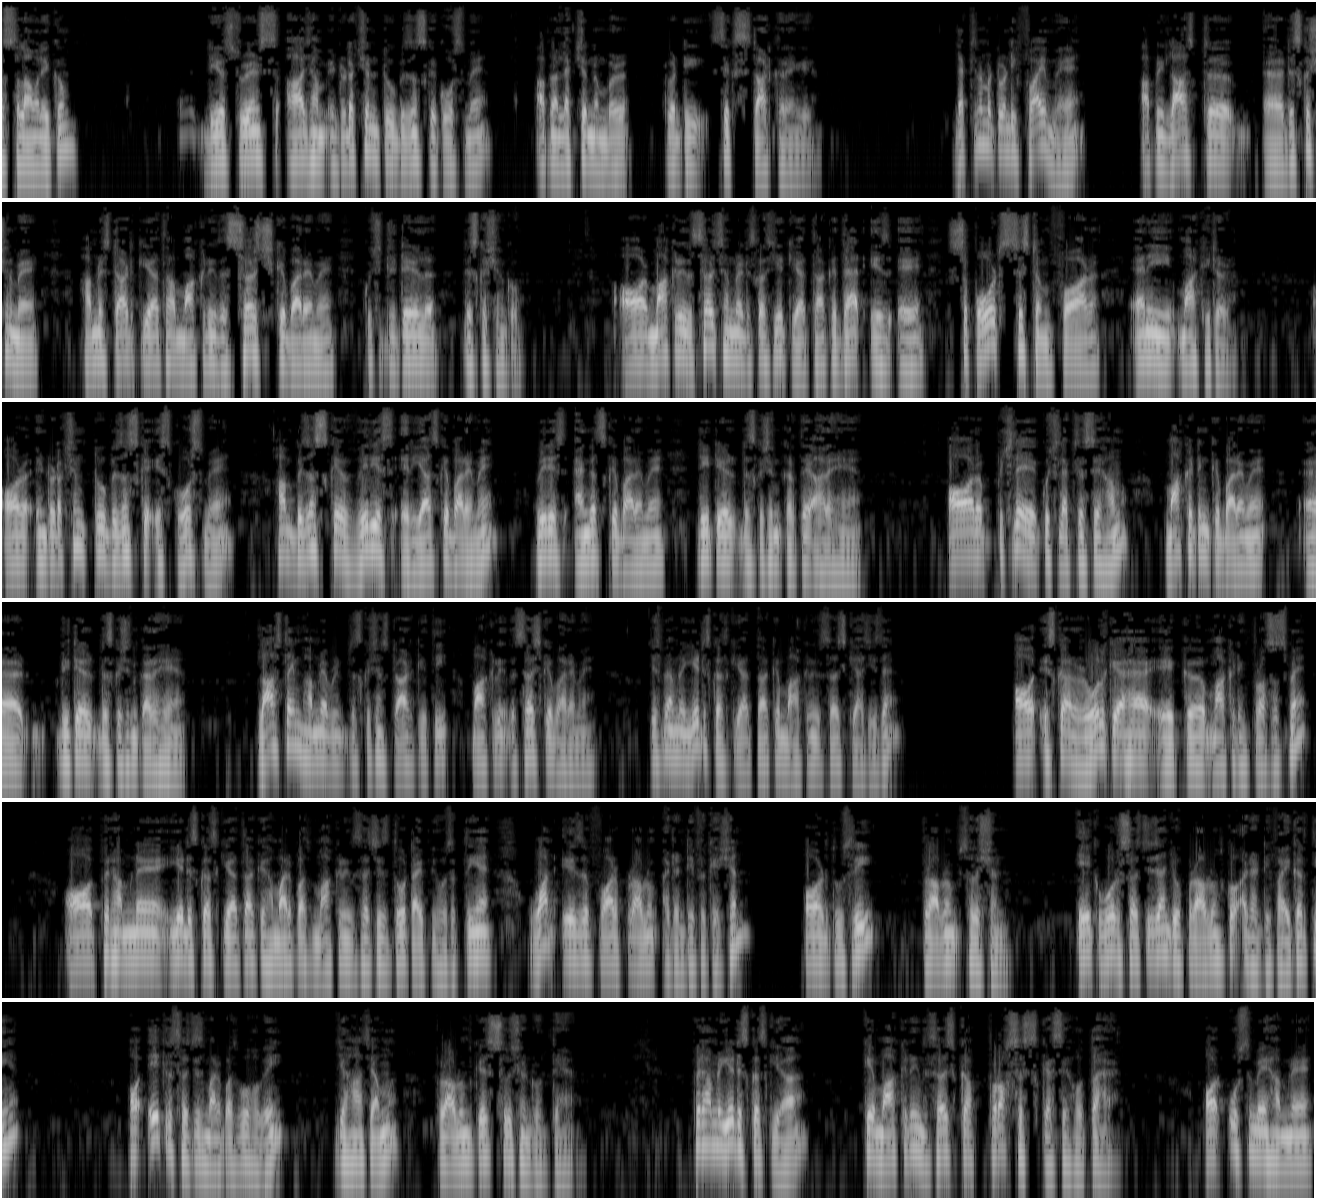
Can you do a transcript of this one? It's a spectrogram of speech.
السلام علیکم dear students آج ہم انٹروڈکشن ٹو بزنس کے کورس میں اپنا لیکچر نمبر 26 سکس اسٹارٹ کریں گے لیکچر نمبر 25 میں اپنی لاسٹ ڈسکشن uh, میں ہم نے اسٹارٹ کیا تھا مارکیٹنگ ریسرچ کے بارے میں کچھ ڈیٹیل ڈسکشن کو اور مارکیٹنگ ریسرچ ہم نے ڈسکس یہ کیا تھا کہ that is a support system for any marketer اور انٹروڈکشن ٹو بزنس کے اس کورس میں ہم بزنس کے ویریس ایریاز کے بارے میں ویریس اینگلس کے بارے میں ڈیٹیل ڈسکشن کرتے آ رہے ہیں اور پچھلے کچھ لیکچر سے ہم مارکیٹنگ کے بارے میں ڈیٹیل ڈسکشن کر رہے ہیں لاسٹ ٹائم ہم نے اپنی ڈسکشن اسٹارٹ کی تھی مارکیٹنگ ریسرچ کے بارے میں جس میں ہم نے یہ ڈسکس کیا تھا کہ مارکیٹنگ ریسرچ کیا چیز ہے اور اس کا رول کیا ہے ایک مارکیٹنگ پروسیس میں اور پھر ہم نے یہ ڈسکس کیا تھا کہ ہمارے پاس مارکیٹنگ ریسرچ دو ٹائپ کی ہو سکتی ہیں one is for problem identification اور دوسری پرابلم سولوشن ایک وہ ریسرچ ہیں جو پرابلمس کو آئیڈینٹیفائی کرتی ہیں اور ایک ریسرچ ہمارے پاس وہ ہو گئی جہاں سے ہم پرابلم کے سولوشن ڈھونڈتے ہیں پھر ہم نے یہ ڈسکس کیا کہ مارکیٹنگ ریسرچ کا پروسیس کیسے ہوتا ہے اور اس میں ہم نے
